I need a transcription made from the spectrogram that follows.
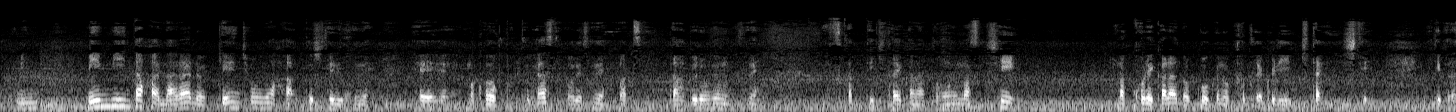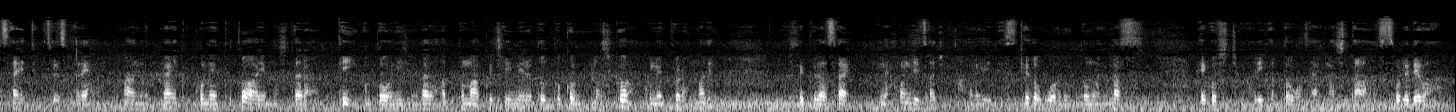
民民打破ならぬ現状打破としてですね、えー、まあ、このポッドキャストをですね、まあ、Twitter ブログもですね使っていきたいかなと思いますし、まあ、これからの僕の活躍に期待していてください。ということですかね、あの何かコメント等ありましたら t527-gmail.com もしくはコメント欄までしてください。ね、本日はちょっと早いですけど終わろうと思います。ご視聴ありがとうございました。それでは。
